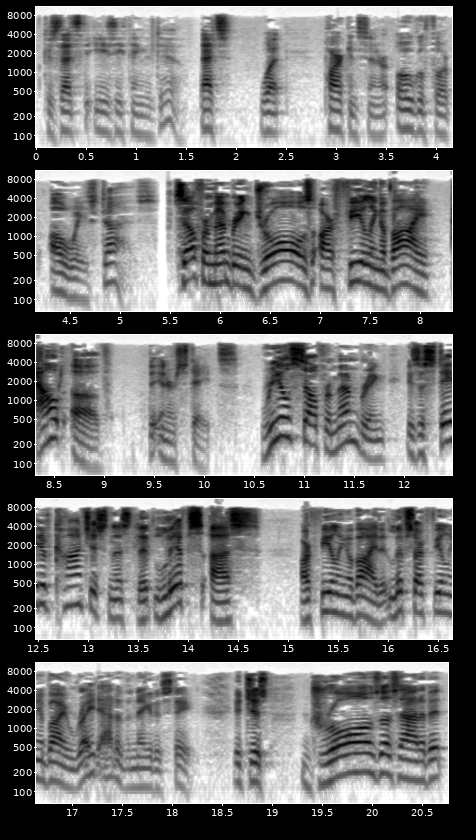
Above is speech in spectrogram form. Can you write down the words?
Because that's the easy thing to do. That's what Parkinson or Oglethorpe always does. Self remembering draws our feeling of I out of the inner states. Real self remembering is a state of consciousness that lifts us our feeling of I, that lifts our feeling of I right out of the negative state. It just draws us out of it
